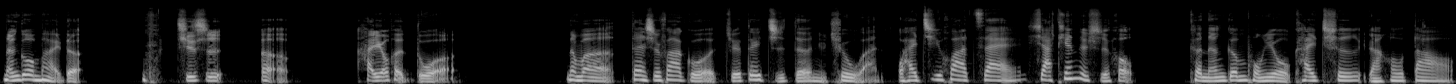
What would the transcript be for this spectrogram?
能够买的 其实呃还有很多。那么，但是法国绝对值得你去玩。我还计划在夏天的时候，可能跟朋友开车，然后到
